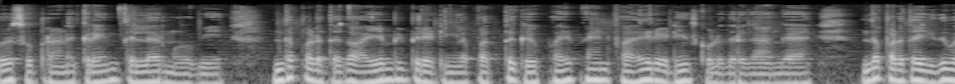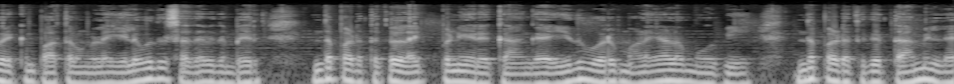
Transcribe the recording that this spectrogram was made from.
ஒரு சூப்பரான கிரைம் த்ரில்லர் மூவி இந்த படத்துக்கு ஐஎம்பிபி ரேட்டிங்கில் பத்துக்கு ஃபைவ் பாயிண்ட் ஃபைவ் ரேட்டிங்ஸ் கொடுத்துருக்காங்க. இந்த படத்தை இது வரைக்கும் பார்த்தவங்கள எழுபது சதவீதம் பேர் இந்த படத்துக்கு லைக் பண்ணியிருக்காங்க. இது ஒரு மலையாள மூவி இந்த படத்துக்கு தமிழில்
